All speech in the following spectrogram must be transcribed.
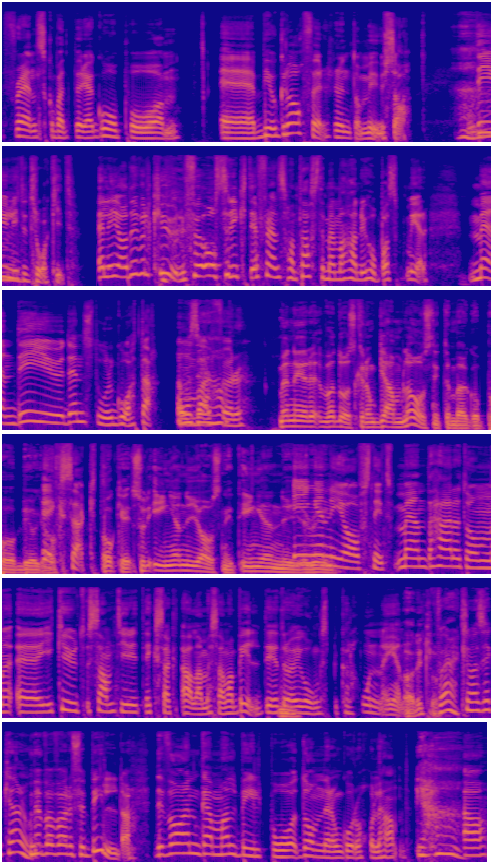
Friends kommer att börja gå på eh, biografer runt om i USA. Det är ju lite tråkigt. Eller ja, det är väl kul för oss riktiga Friends-fantaster men man hade ju hoppats på mer. Men det är ju det är en stor gåta om men så- varför. Men är det, vadå, ska de gamla avsnitten börja gå på biograf? Exakt. Okej, så det är inga nya avsnitt, ingen ny Inga nya avsnitt, men det här att de eh, gick ut samtidigt exakt alla med samma bild, det drar igång spekulationerna igen. Ja, det är klart. Verkligen, vad säger Karo? Men vad var det för bild då? Det var en gammal bild på dem när de går och håller hand. Ja. Ja,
